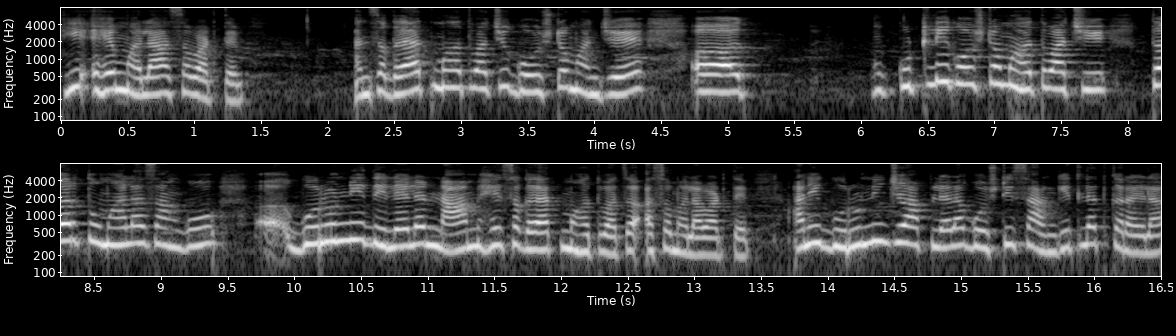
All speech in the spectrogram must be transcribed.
ही हे मला असं वाटतं आणि सगळ्यात महत्त्वाची गोष्ट म्हणजे कुठली गोष्ट महत्त्वाची तर तुम्हाला सांगू गुरूंनी दिलेलं नाम हे सगळ्यात महत्त्वाचं असं मला वाटते आणि गुरूंनी जे आपल्याला गोष्टी सांगितल्यात करायला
